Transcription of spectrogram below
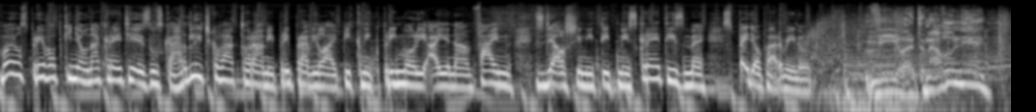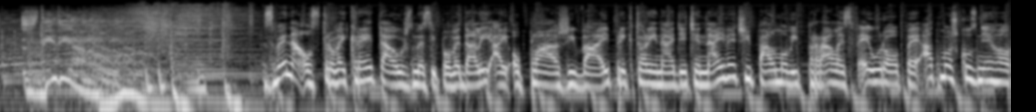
Mojou sprievodkyňou na Kréte je Zuzka Hrdličková, ktorá mi pripravila aj piknik pri mori a je nám fajn. S ďalšími tipmi z Kréty sme späť o pár minút. Výlet na vlne s Didianou. Sme na ostrove Kréta, už sme si povedali aj o pláži Vaj, pri ktorej nájdete najväčší palmový prales v Európe. Atmošku z neho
